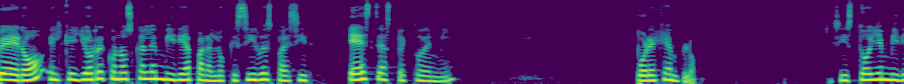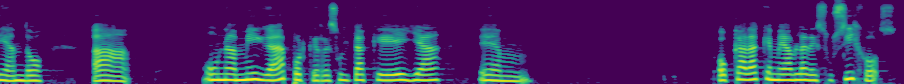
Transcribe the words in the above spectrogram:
Pero el que yo reconozca la envidia para lo que sirve es para decir este aspecto de mí. Por ejemplo, si estoy envidiando a una amiga porque resulta que ella, em, o cada que me habla de sus hijos,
